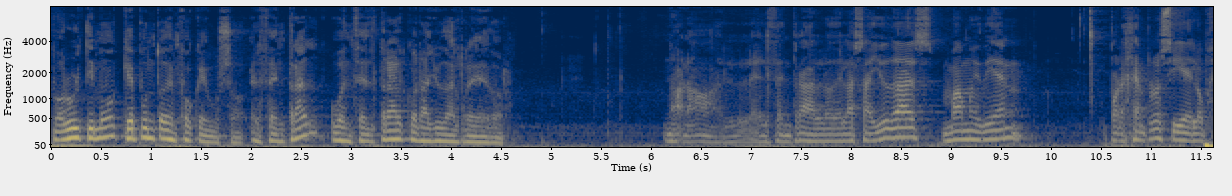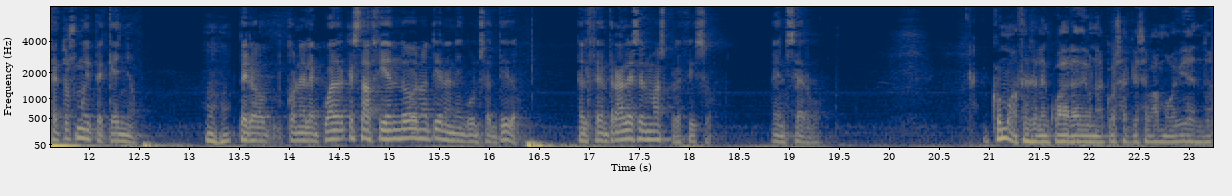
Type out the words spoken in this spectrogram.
Por último, ¿qué punto de enfoque uso? ¿El central o en central con ayuda alrededor? No, no, el, el central. Lo de las ayudas va muy bien. Por ejemplo, si el objeto es muy pequeño. Pero con el encuadre que está haciendo no tiene ningún sentido. El central es el más preciso. En servo. ¿Cómo haces el encuadre de una cosa que se va moviendo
